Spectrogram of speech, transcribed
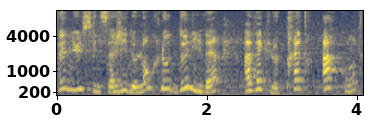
Vénus. Il s'agit de l'enclos de l'hiver avec le prêtre Archonte.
